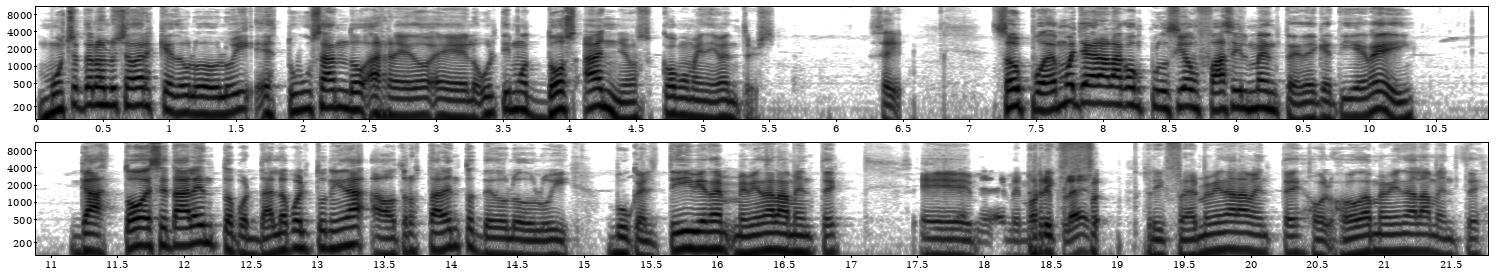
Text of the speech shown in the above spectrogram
muchos de los luchadores que WWE estuvo usando alrededor eh, los últimos dos años como main eventers. Sí. So podemos llegar a la conclusión fácilmente de que TNA gastó ese talento por darle oportunidad a otros talentos de WWE. Booker T viene- me viene a la mente. Eh, El, el mismo Ric Ric Flair. Fla- Ric Flair me viene a la mente. Hulk Hogan me viene a la mente.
